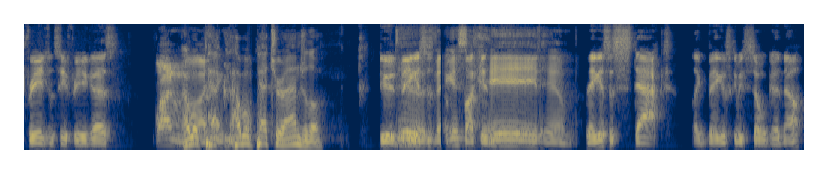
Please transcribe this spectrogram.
free agency for you guys, well, I don't know. how about I Pet, think- how about Pietrangelo? Dude. Dude, Vegas is Vegas fucking paid him, Vegas is stacked. Like Vegas can be so good now.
